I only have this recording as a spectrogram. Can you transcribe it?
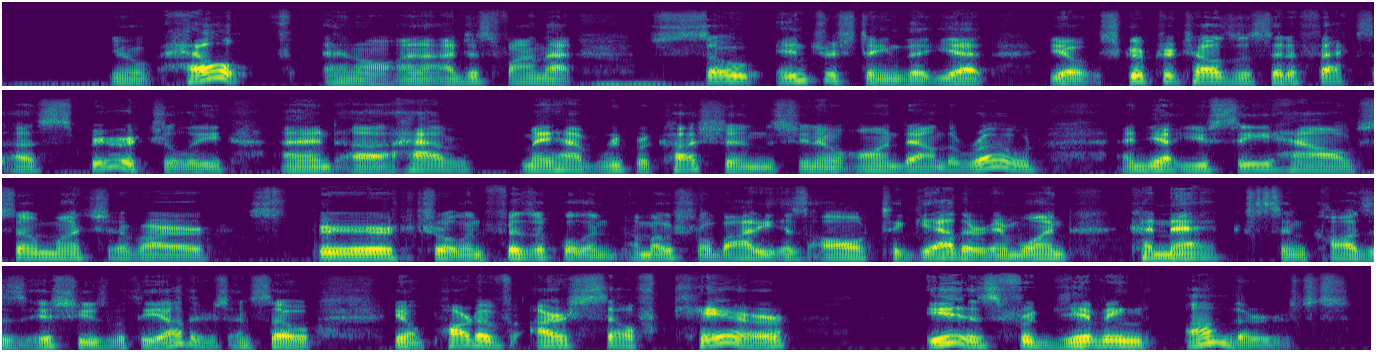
you know health and all and i just find that so interesting that yet you know scripture tells us it affects us spiritually and uh have may have repercussions you know on down the road and yet you see how so much of our spiritual and physical and emotional body is all together and one connects and causes issues with the others and so you know part of our self-care is forgiving others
